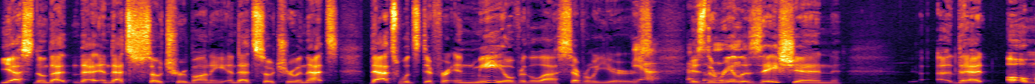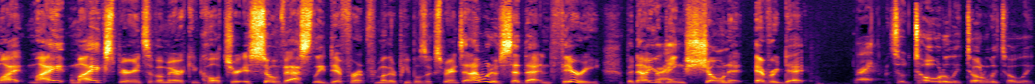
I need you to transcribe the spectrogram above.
yes, no that that and that's so true, Bonnie, and that's so true. And that's that's what's different in me over the last several years. Yeah, Is the realization that oh my my my experience of American culture is so vastly different from other people's experience. And I would have said that in theory, but now you're Right. being shown it every day. Right. So totally, totally, totally.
